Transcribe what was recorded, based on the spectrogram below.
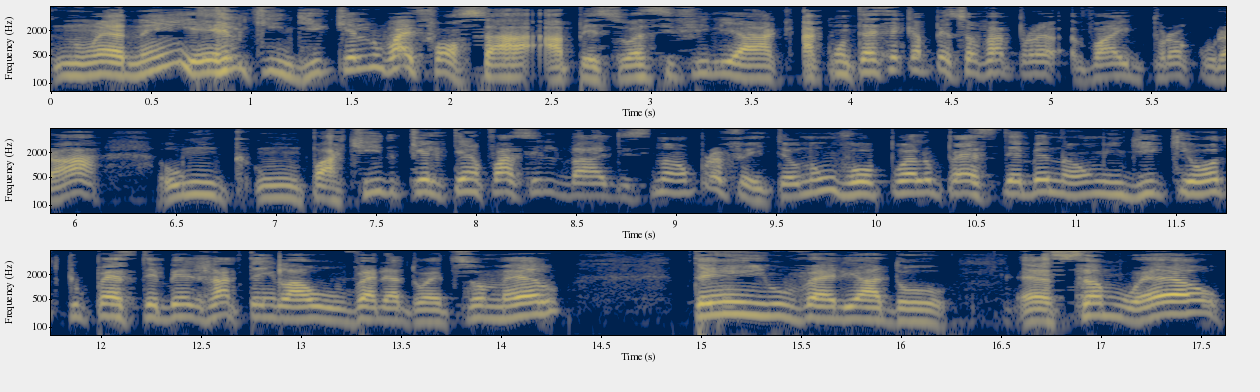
Não é nem ele que indica que ele não vai forçar a pessoa a se filiar. Acontece é que a pessoa vai, vai procurar um, um partido que ele tenha facilidade. Diz, não, prefeito, eu não vou pelo PSDB não, me indique outro, que o PSDB já tem lá o vereador Edson Melo, tem o vereador eh, Samuel,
